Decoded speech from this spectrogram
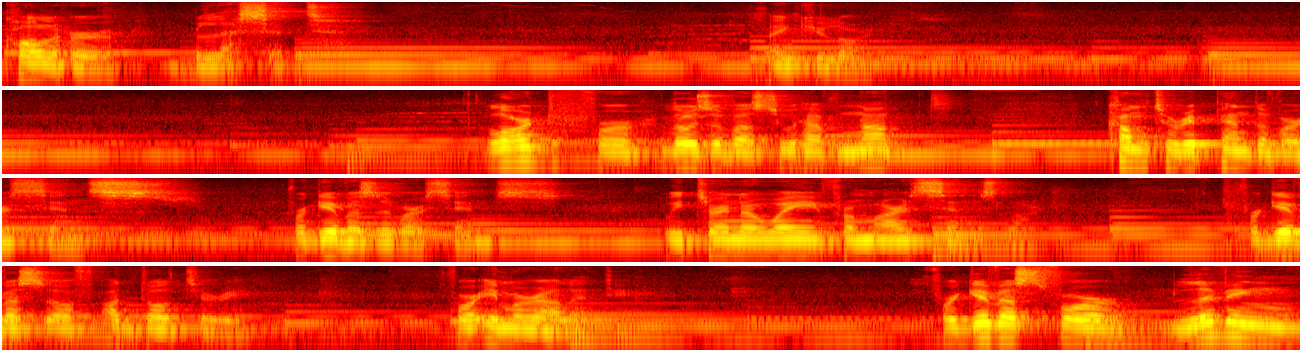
call her blessed. Thank you, Lord. Lord, for those of us who have not come to repent of our sins, forgive us of our sins. We turn away from our sins, Lord. Forgive us of adultery, for immorality. Forgive us for living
